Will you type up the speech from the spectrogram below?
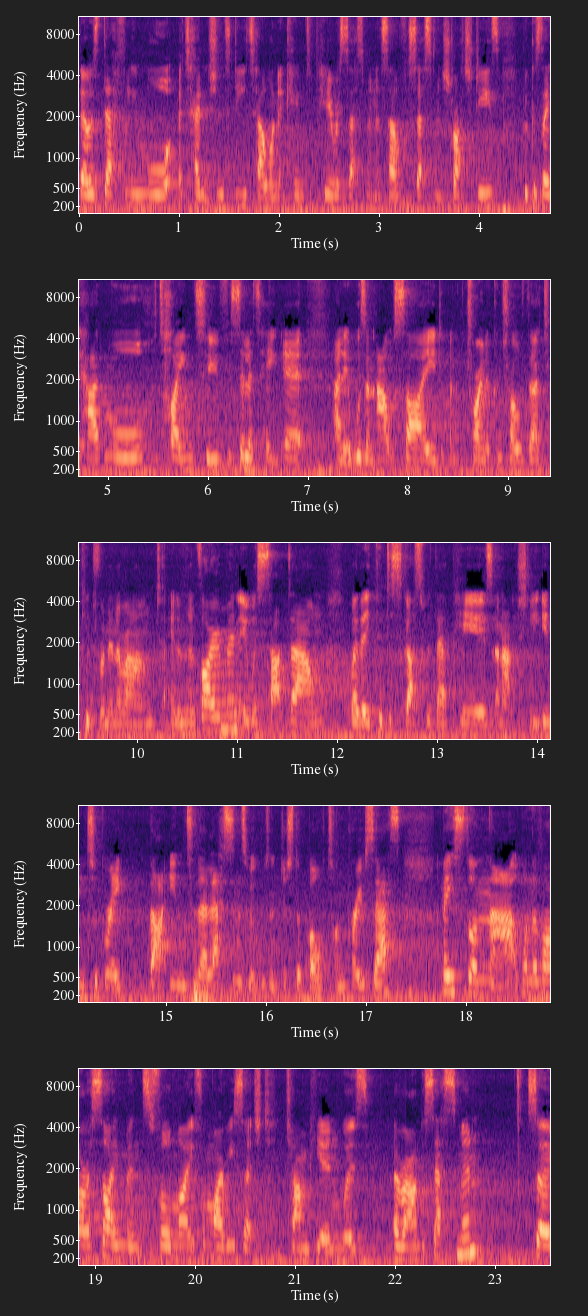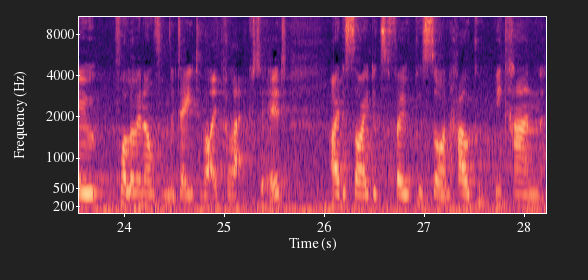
there was definitely more attention to detail when it came to peer assessment and self assessment strategies because they had more time to facilitate it and it wasn't outside and trying to control 30 kids running around in an environment. It was sat down where they could discuss with their peers and actually integrate that into their lessons so it wasn't just a bolt on process. Based on that, one of our assignments for my, from my research champion was around assessment. So, following on from the data that I collected, I decided to focus on how we can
